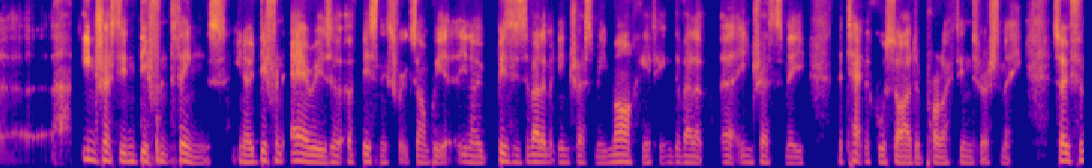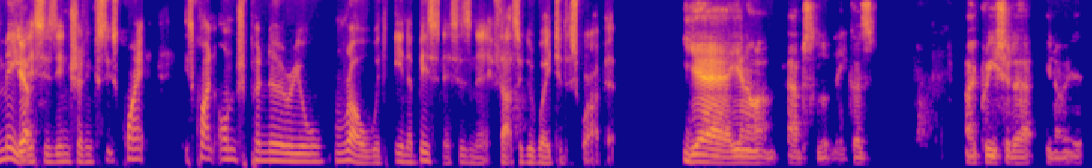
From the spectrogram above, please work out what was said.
uh, interested in different things you know different areas of, of, business for example. You know business development interests me marketing develop uh, interests me the technical side of product interests me. So for me this is interesting because it's quite it's quite an entrepreneurial role within a business isn't it if that's a good way to describe it? Yeah you know absolutely because i appreciate that you know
